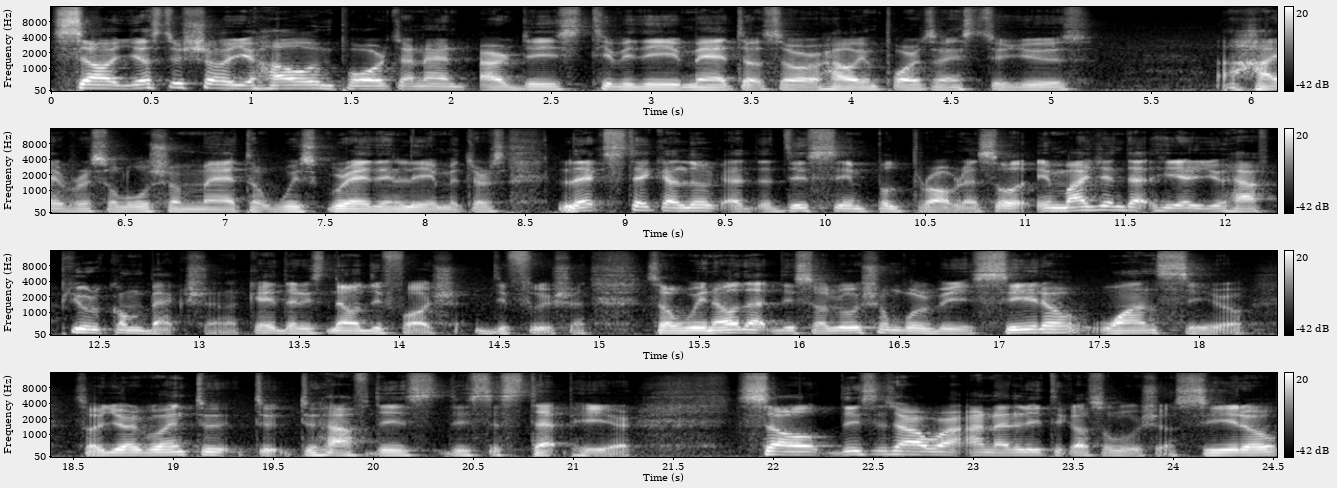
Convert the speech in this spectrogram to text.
so just to show you how important are these TVD methods or how important is to use a high resolution method with gradient limiters. Let's take a look at this simple problem. So imagine that here you have pure convection, okay? There is no diffusion. So we know that the solution will be 0, 1, 0. So you're going to, to, to have this, this step here. So this is our analytical solution, 0,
